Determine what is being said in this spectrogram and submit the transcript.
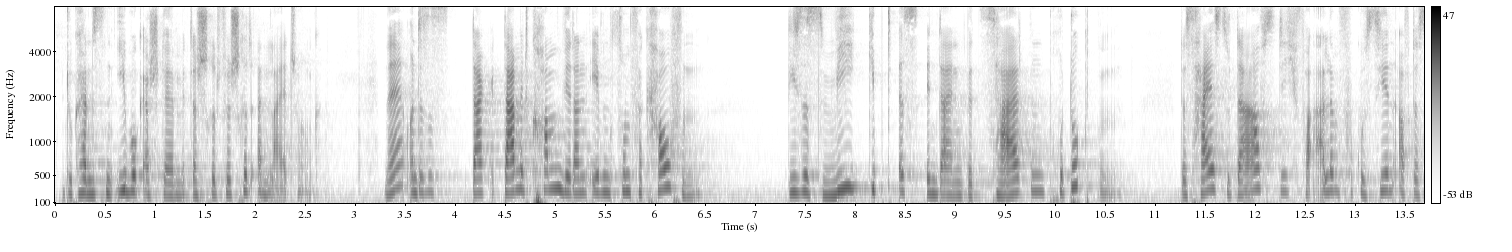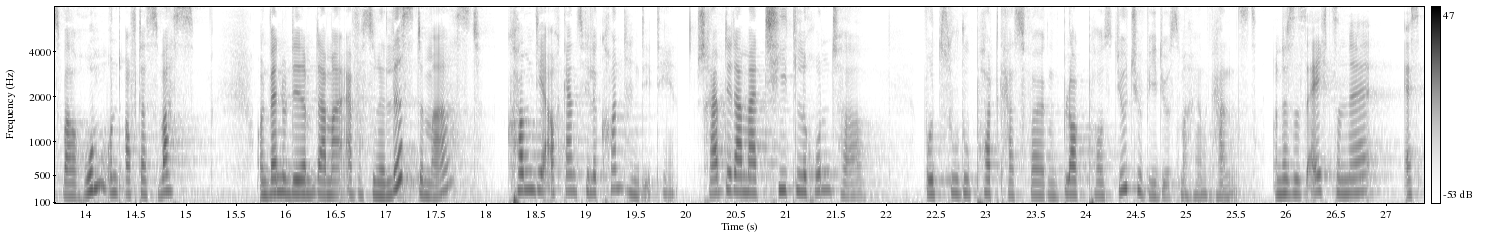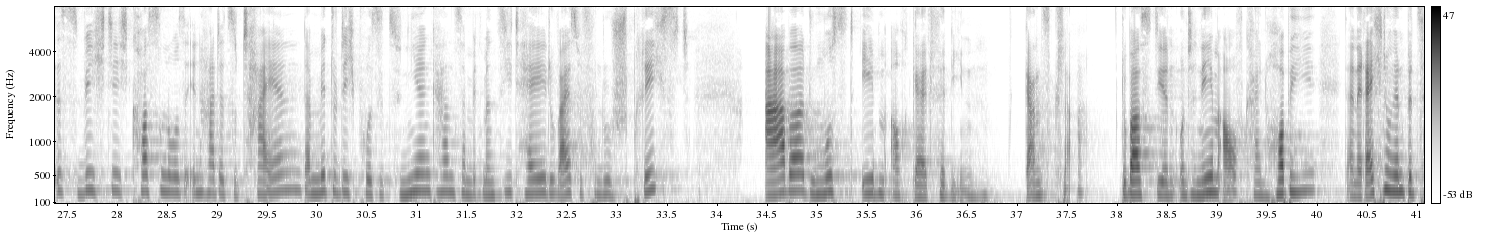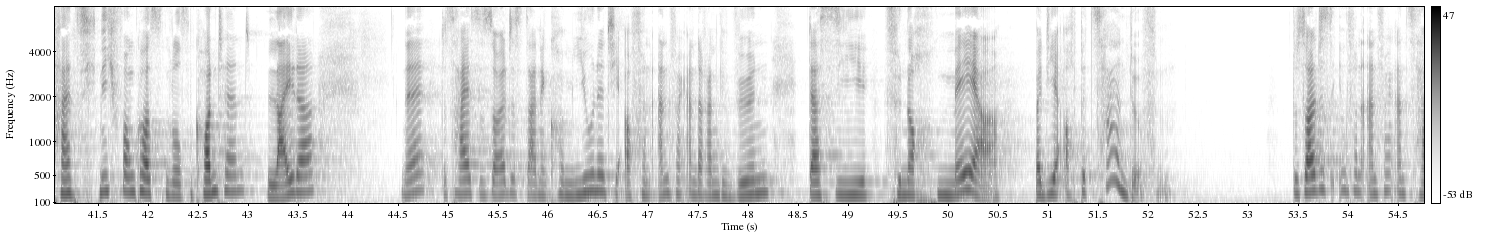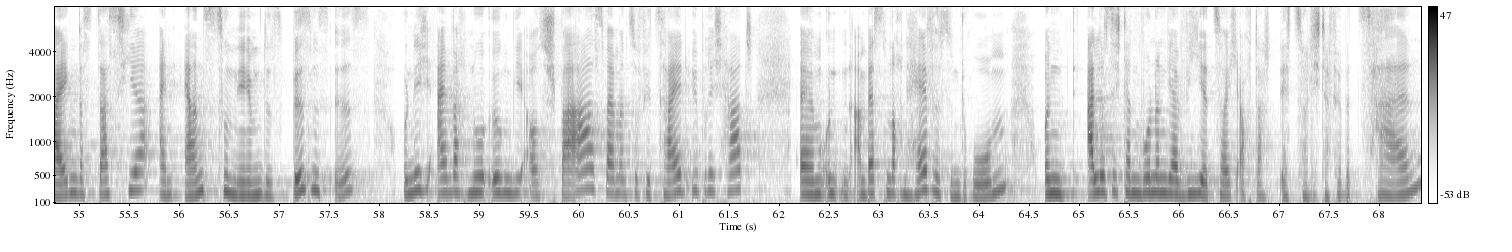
du kannst ein E-Book erstellen mit einer Schritt-für-Schritt-Anleitung. Ne? Und das ist, da, damit kommen wir dann eben zum Verkaufen. Dieses Wie gibt es in deinen bezahlten Produkten. Das heißt, du darfst dich vor allem fokussieren auf das Warum und auf das Was. Und wenn du dir da mal einfach so eine Liste machst, kommen dir auch ganz viele Content-Ideen. Schreib dir da mal Titel runter. wozu du Podcast-Folgen, Blogposts, YouTube-Videos machen kannst. Und das ist echt so, ne? Es ist wichtig, kostenlose Inhalte zu teilen, damit du dich positionieren kannst, damit man sieht, hey, du weißt, wovon du sprichst, aber du musst eben auch Geld verdienen. Ganz klar. Du baust dir ein Unternehmen auf, kein Hobby. Deine Rechnungen bezahlen sich nicht vom kostenlosen Content, leider. Ne? Das heißt, du solltest deine Community auch von Anfang an daran gewöhnen, dass sie für noch mehr bei dir auch bezahlen dürfen. Du solltest ihnen von Anfang an zeigen, dass das hier ein ernstzunehmendes Business ist und nicht einfach nur irgendwie aus Spaß, weil man zu viel Zeit übrig hat ähm, und am besten noch ein Helfersyndrom und alle sich dann wundern, ja wie, jetzt soll ich auch da, jetzt soll ich dafür bezahlen?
